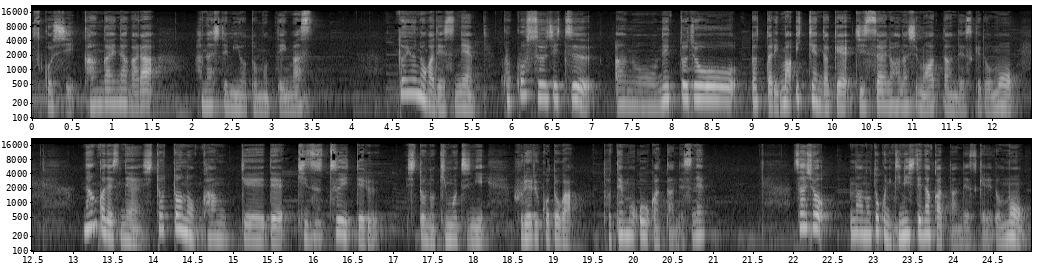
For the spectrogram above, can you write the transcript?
少し考えながら話してみようと思っています。というのがですねここ数日あのネット上だったり、まあ、1件だけ実際の話もあったんですけどもなんかですね人との関係で傷ついてる人の気持ちに触れることがとても多かったんですね。最初あの特に気にしてなかったんですけれども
